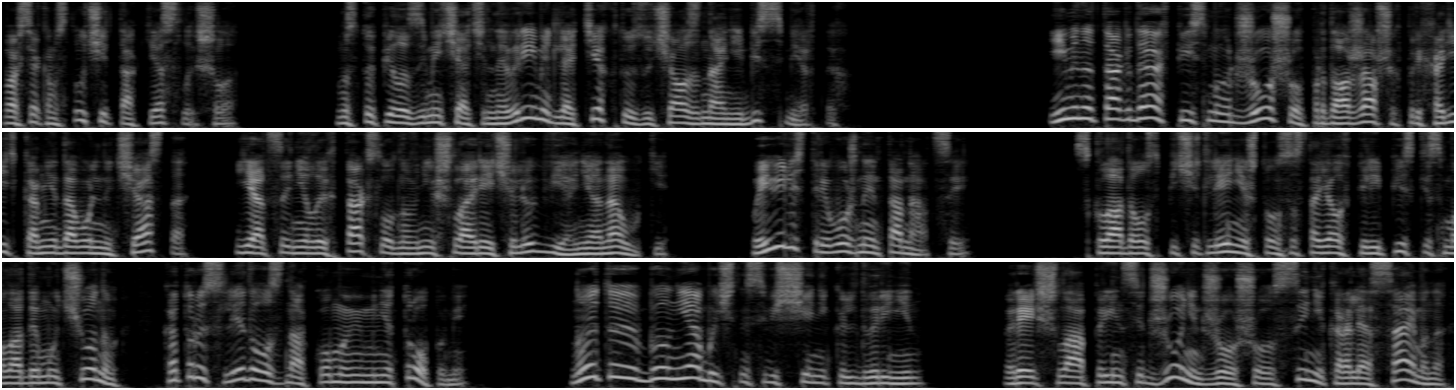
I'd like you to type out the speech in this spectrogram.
Во всяком случае, так я слышала. Наступило замечательное время для тех, кто изучал знания бессмертных. Именно тогда в письмах Джошуа, продолжавших приходить ко мне довольно часто, я оценил их так, словно в них шла речь о любви, а не о науке, появились тревожные интонации. Складывалось впечатление, что он состоял в переписке с молодым ученым, который следовал знакомыми мне тропами. Но это был необычный священник или дворянин. Речь шла о принце Джоне Джошуа, сыне короля Саймона,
